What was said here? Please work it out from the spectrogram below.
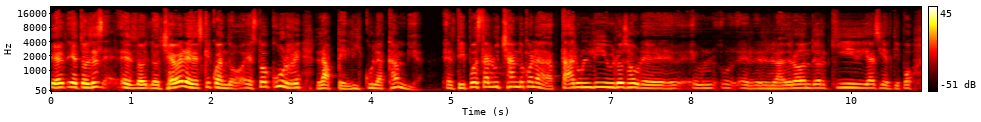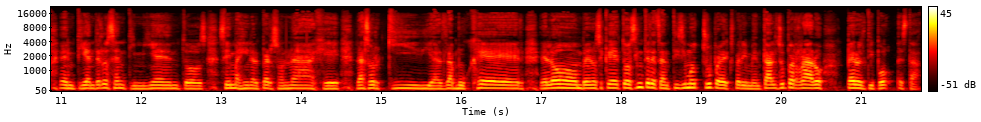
y entonces es lo, lo chévere es que cuando esto ocurre, la película cambia. El tipo está luchando con adaptar un libro sobre un- el ladrón de orquídeas y el tipo entiende los sentimientos, se imagina el personaje, las orquídeas, la mujer, el hombre, no sé qué, todo es interesantísimo, súper experimental, súper raro, pero el tipo está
